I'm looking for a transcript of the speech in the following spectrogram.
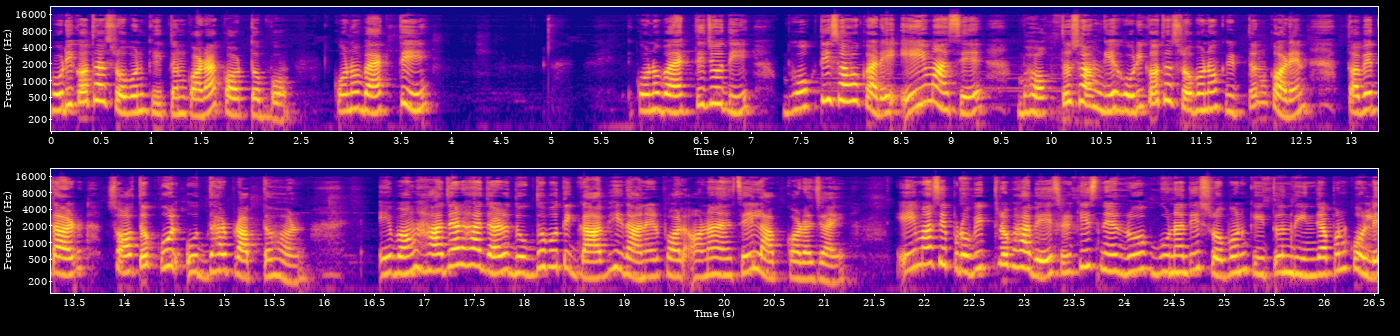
হরিকথা, শ্রবণ, কীর্তন করা কর্তব্য। কোনো ব্যক্তি কোনো ব্যক্তি যদি ভক্তি সহকারে এই মাসে ভক্ত সঙ্গে হরিকথা শ্রবণ ও কীর্তন করেন, তবে তার শতকুল উদ্ধার প্রাপ্ত হন এবং হাজার হাজার দুগ্ধবতী গাভী দানের ফল অনায়াসেই লাভ করা যায়। এই মাসে পবিত্রভাবে শ্রীকৃষ্ণের রূপ, গুণাদি, শ্রবণ, কীর্তন, দিন যাপন করলে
